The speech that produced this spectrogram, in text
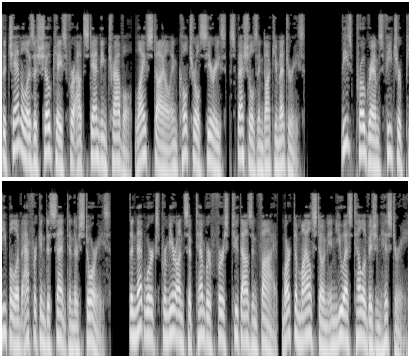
The channel is a showcase for outstanding travel, lifestyle and cultural series, specials and documentaries. These programs feature people of African descent and their stories. The network's premiere on September 1, 2005, marked a milestone in U.S. television history.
